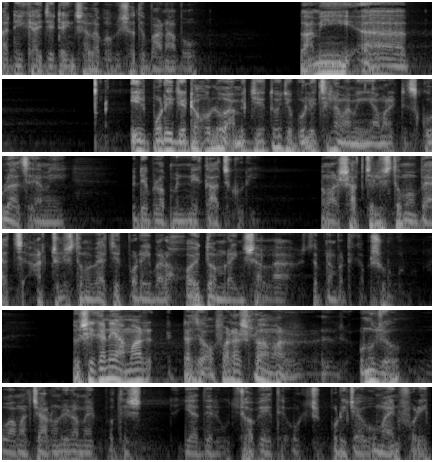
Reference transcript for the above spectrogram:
বা নিকায় যেটা ইনশাল্লাহ ভবিষ্যতে বানাবো। তো আমি এরপরে যেটা হলো, আমি যেহেতু যে বলেছিলাম, আমি, আমার একটা স্কুল আছে, আমি ডেভেলপমেন্ট নিয়ে কাজ করি। আমার সাতচল্লিশতম ব্যাচ আটচল্লিশতম ব্যাচের পরে এবার হয়তো আমরা ইনশাল্লাহ সেপ্টেম্বর থেকে আবার শুরু করব। তো সেখানে আমার একটা যে অফার আসলো, আমার অনুজ, ও আমার চারণীরামের প্রতিষ্ঠা ইয়াদের উৎসবে ওর পরিচয়, হুমায়ুন ফরিদ,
